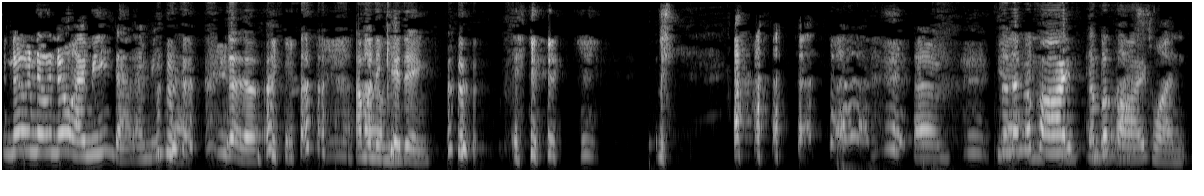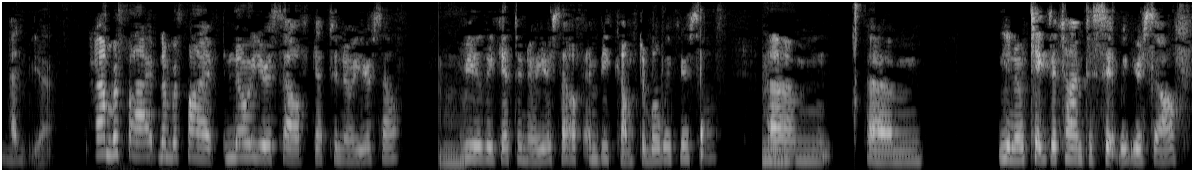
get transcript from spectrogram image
No, no, no. I mean that. I mean that. no, no. I'm only Um, kidding. um, So number five, and number the last five. one, uh, yeah. number five, number five. Know yourself. Get to know yourself. Mm. Really get to know yourself and be comfortable with yourself. Mm. Um, um, you know, take the time to sit with yourself,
